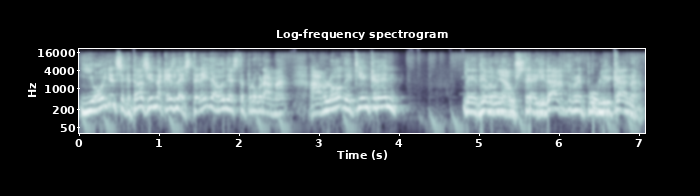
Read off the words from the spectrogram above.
Y hoy el secretario de Hacienda, que es la estrella hoy de este programa, habló de quién creen. De, De Doña Austeridad Republicana.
